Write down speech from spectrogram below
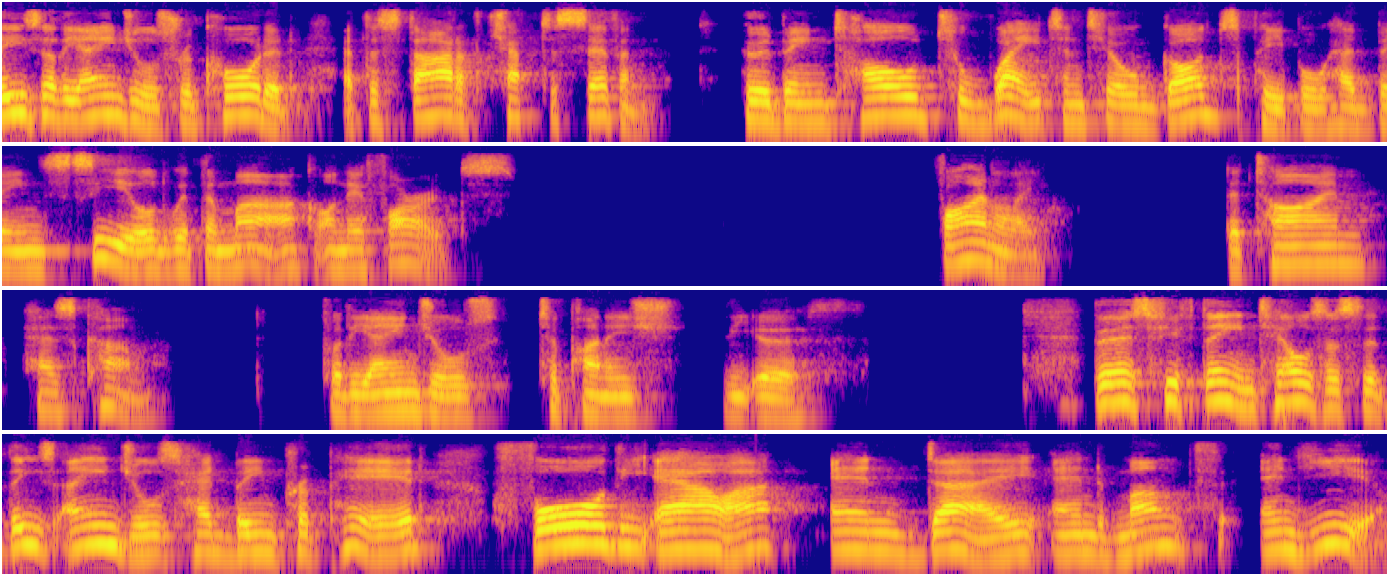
These are the angels recorded at the start of chapter 7 who had been told to wait until God's people had been sealed with the mark on their foreheads. Finally, the time has come for the angels to punish the earth. Verse 15 tells us that these angels had been prepared for the hour and day and month and year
